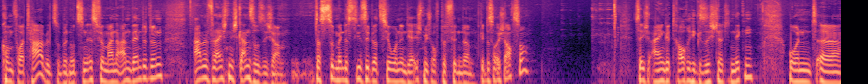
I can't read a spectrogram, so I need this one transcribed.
komfortabel zu benutzen ist für meine Anwendenden, aber vielleicht nicht ganz so sicher? Das ist zumindest die Situation, in der ich mich oft befinde. Geht es euch auch so? Sehe ich einige traurige Gesichter, die nicken. Und äh,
